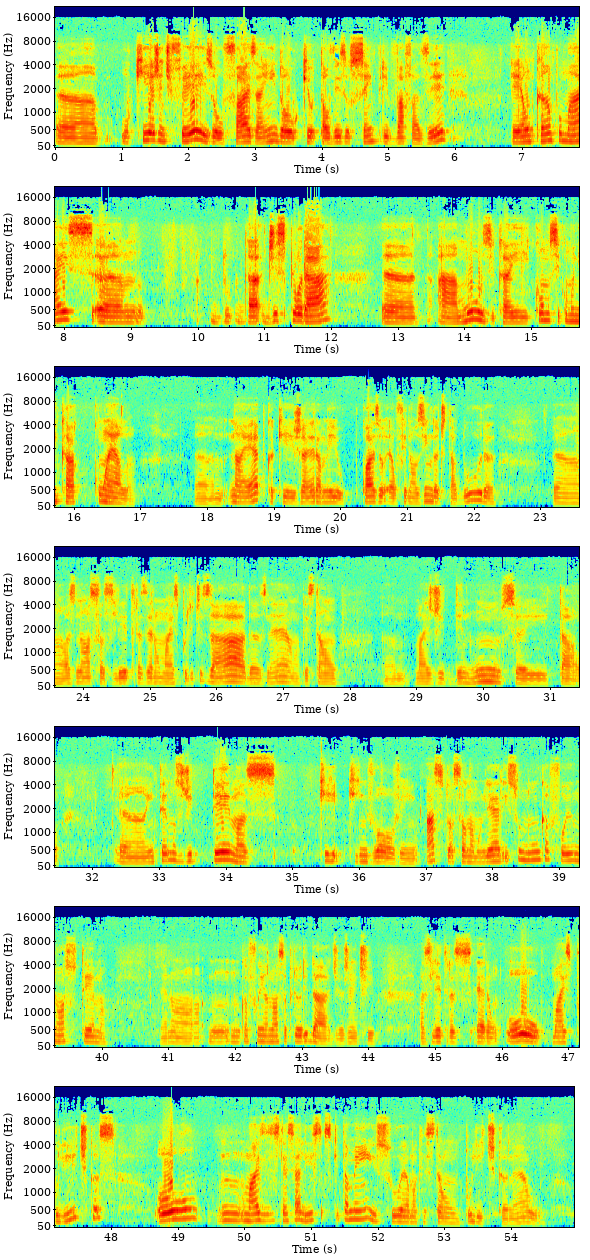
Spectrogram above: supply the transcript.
Uh, o que a gente fez ou faz ainda, ou o que eu, talvez eu sempre vá fazer, é um campo mais uh, do, da, de explorar uh, a música e como se comunicar com ela. na época que já era meio quase é o finalzinho da ditadura, uh, as nossas letras eram mais politizadas, né? Uma questão uh, mais de denúncia e tal. Uh, em termos de temas que, que envolvem a situação da mulher, isso nunca foi o nosso tema. Né? Não, nunca foi a nossa prioridade. A gente, as letras eram ou mais políticas ou mais existencialistas, que também isso é uma questão política, né? O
